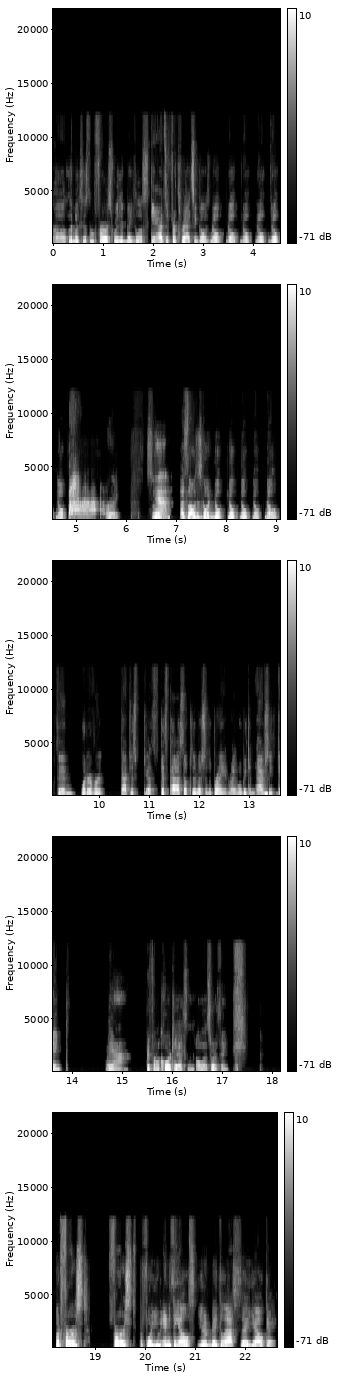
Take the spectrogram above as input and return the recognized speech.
uh, limbic system first, where the amygdala scans it for threats and goes, nope, nope, nope, nope, nope, nope, ah, right? So yeah. as long as it's going nope, nope, nope, nope, nope, then whatever it, that just gets gets passed up to the rest of the brain, right? Where we can actually mm-hmm. think, right? Yeah. Prefrontal cortex and all that sort of thing. But first, first, before you anything else, your amygdala has to say, yeah, okay,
